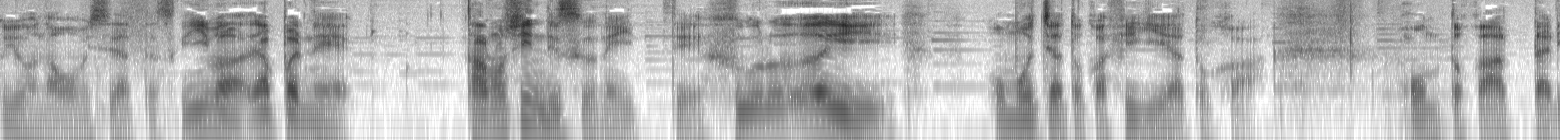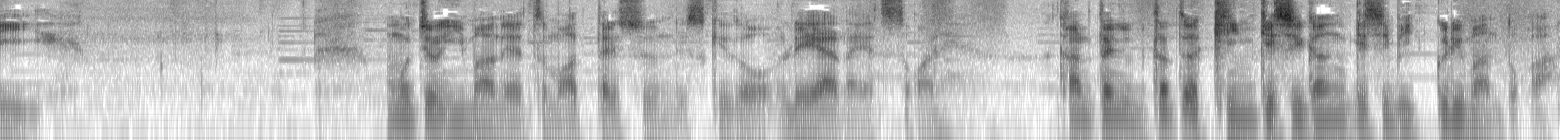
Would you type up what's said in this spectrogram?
ようなお店だったんですけど今やっぱりね楽しいんですよね行って。古いおもちゃとかフィギュアとか本とかあったりもちろん今のやつもあったりするんですけどレアなやつとかね。簡単に例えば金消しガン消しビックリマンとか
